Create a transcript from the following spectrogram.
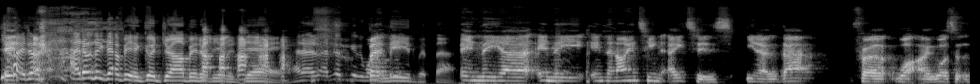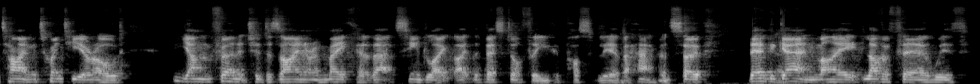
yeah, I don't I don't think that'd be a good job interview today. I, I just want to lead with that. In the uh, in the in the 1980s, you know that for what I was at the time, a 20 year old young furniture designer and maker, that seemed like like the best offer you could possibly ever have. And so there began my love affair with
